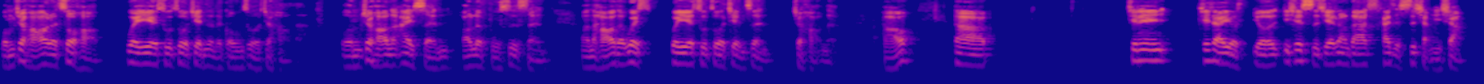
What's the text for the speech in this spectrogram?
我们就好好的做好为耶稣做见证的工作就好了。我们就好好的爱神，好好的服侍神，啊，那好好的为为耶稣做见证就好了。好，那今天接下来有有一些时间让大家开始思想一下。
